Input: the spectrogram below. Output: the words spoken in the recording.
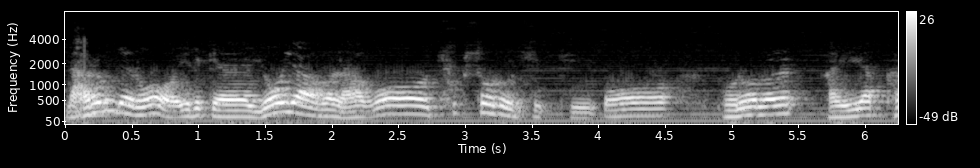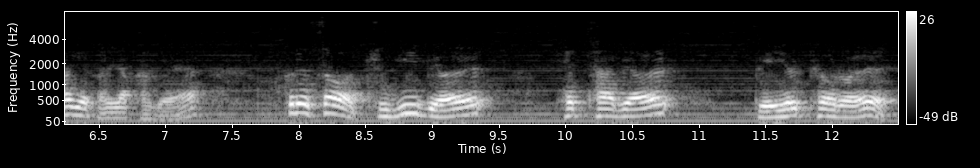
나름대로 이렇게 요약을 하고 축소를 시키고 번호를 간략하게 간략하게. 그래서 주기별, 해차별, 배열표를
